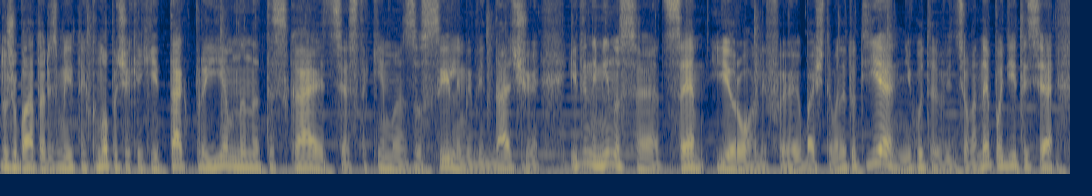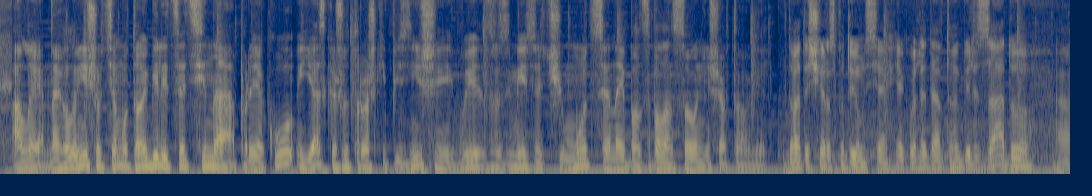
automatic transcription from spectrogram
Дуже багато різноманітних кнопочок, які так приємно натискаються з такими зусиллями, віддачею. Єдиний мінус е, це іерогліфи. Як бачите, вони тут є, нікуди від цього не подітися. Але найголовніше в цьому автомобілі це ціна, про яку я скажу трошки пізніше, і ви зрозумієте, чому це найзбалансованіший автомобіль. Давайте ще раз подивимося, як виглядає автомобіль ззаду. А,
